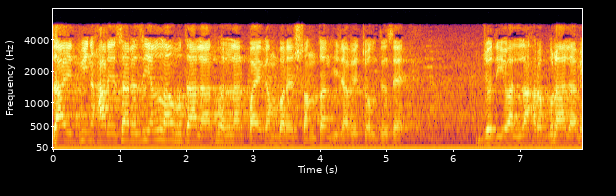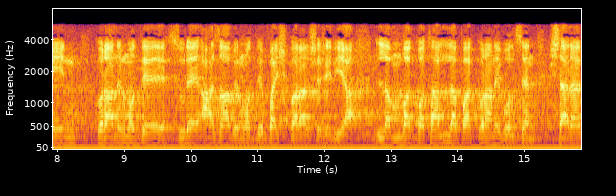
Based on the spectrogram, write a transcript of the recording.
জাইদ বিন হারেসা রাজি আল্লাহ আল্লাহর পায়গাম্বরের সন্তান হিসাবে চলতেছে। যদিও আল্লাহ রব্বুল আলমিন কোরআনের মধ্যে, সুরে আহজাবের মধ্যে বাইশ পাড়ার শেষে দিয়া লম্বা কথা আল্লাহ পাক কোরআনে বলছেন। সারা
